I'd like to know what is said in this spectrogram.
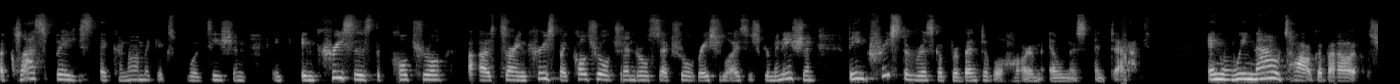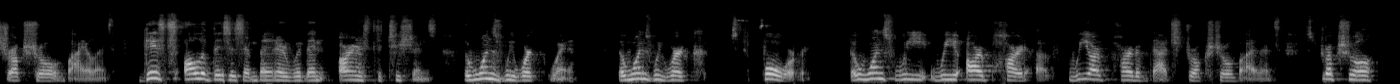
a class-based economic exploitation in increases the cultural, uh, sorry, increased by cultural, gender, sexual, racialized discrimination, they increase the risk of preventable harm, illness, and death. And we now talk about structural violence. This, all of this is embedded within our institutions, the ones we work with, the ones we work for, the ones we we are part of. We are part of that structural violence. Structural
